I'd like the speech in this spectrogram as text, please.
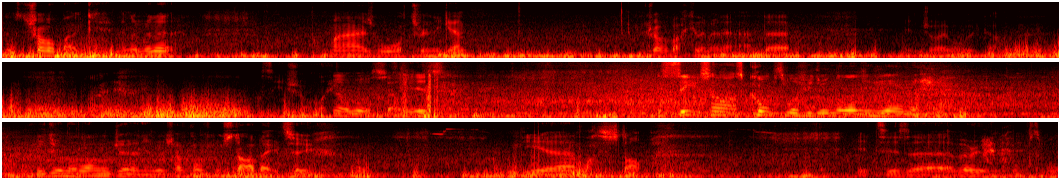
let's travel back in a minute. My eyes watering again. Travel back in a minute and uh, enjoy what we've got. Right, I'll see you shortly. What I will say is, The seats aren't as comfortable if you're doing the long journey. If you're doing the long journey, which I've gone from Starr Gate to the uh, last stop, it is uh, very uncomfortable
